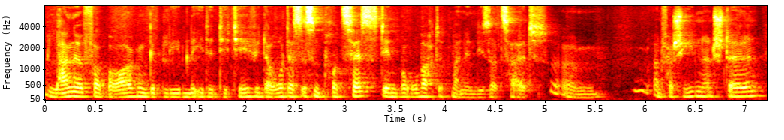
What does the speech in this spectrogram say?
lange verborgen gebliebene Identität wieder hoch. Das ist ein Prozess, den beobachtet man in dieser Zeit ähm, an verschiedenen Stellen,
